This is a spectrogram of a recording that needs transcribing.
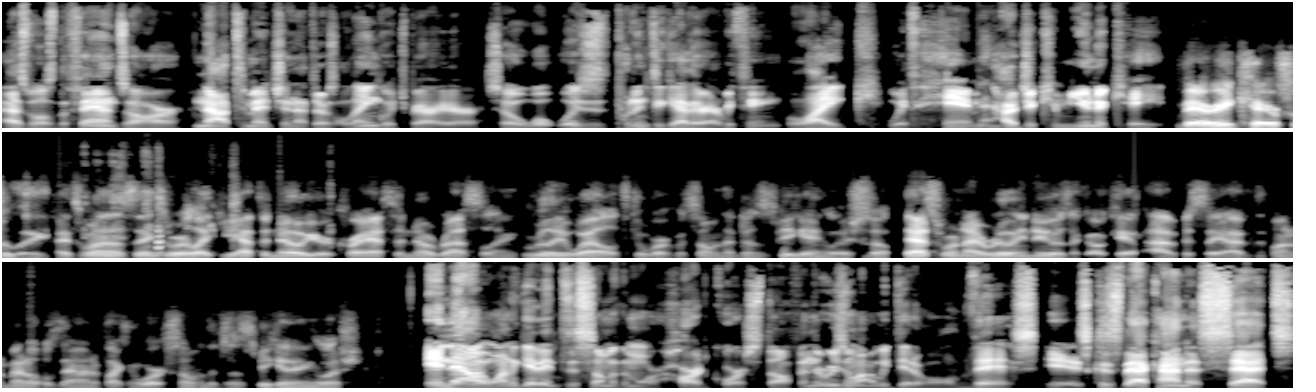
as well as the fans are. Not to mention that there's a language barrier. So, what was putting together everything like with him? How'd you communicate? Very carefully. It's one of those things where like you have to know your craft and know wrestling really well to work with someone that doesn't speak English. So that's when I really knew I was like, okay, obviously I have the fundamentals down if I can work someone that doesn't speak in English. And now I want to get into some of the more hardcore stuff. And the reason why we did all this is because that kind of sets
